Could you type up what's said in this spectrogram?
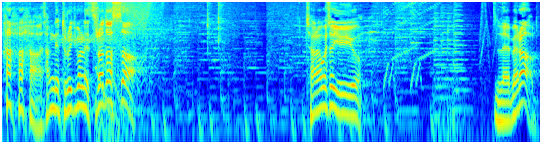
하하하 상대 두루지벌레 쓰러졌어. 잘하고 있어 유유. 레벨업.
